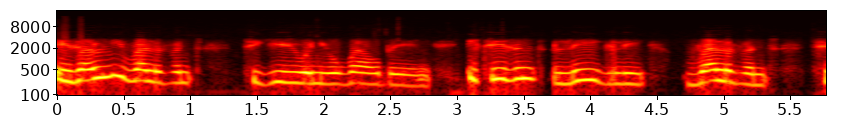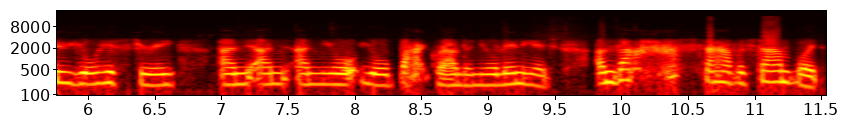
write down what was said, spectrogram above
is only relevant to you and your well-being. It isn't legally relevant to your history and, and, and your, your background and your lineage. And that has to have a standpoint.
